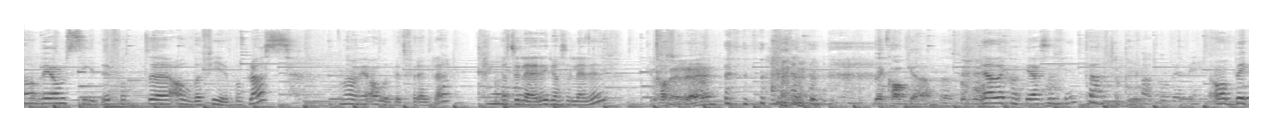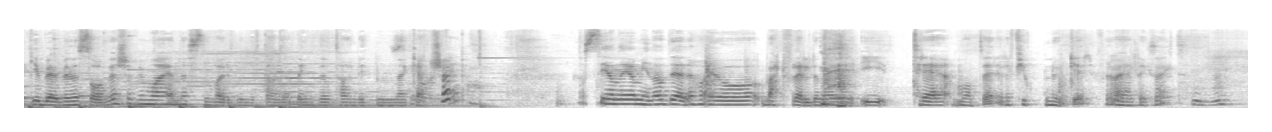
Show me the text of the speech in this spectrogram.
Nå har vi omsider fått eh, alle fire på plass. Nå har vi alle blitt foreldre. Gratulerer, gratulerer. Gratulerer. Det er kake her. Det står på. Ja, det er kake jeg så fint, da. Og begge babyene sover, så vi må nesten bare benytte anledningen til å ta en liten eh, catch-up. Stian og Jamina, dere har jo vært foreldre nå i, i tre måneder. Eller 14 uker, for å være helt eksakt.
